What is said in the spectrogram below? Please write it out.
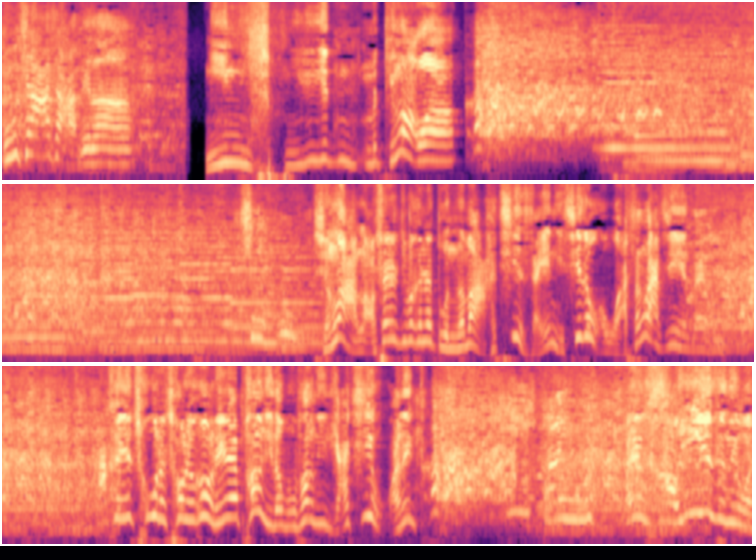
如家咋的了？你你你你你们挺好啊。气死！行了，老实鸡巴搁那蹲着吧，还气谁？你气着我，我生啥气呀？再有，还跟人处了臭流够，人家碰你都不碰你，你还气我呢？哎呀，哎呀，好意思呢我。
